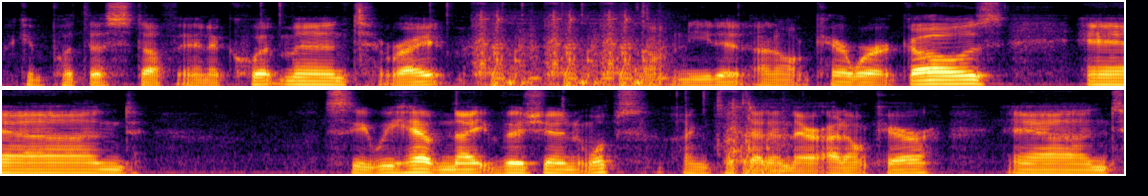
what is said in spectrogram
We can put this stuff in equipment, right? I don't need it. I don't care where it goes. And let's see, we have night vision. Whoops, I can put that in there. I don't care. And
